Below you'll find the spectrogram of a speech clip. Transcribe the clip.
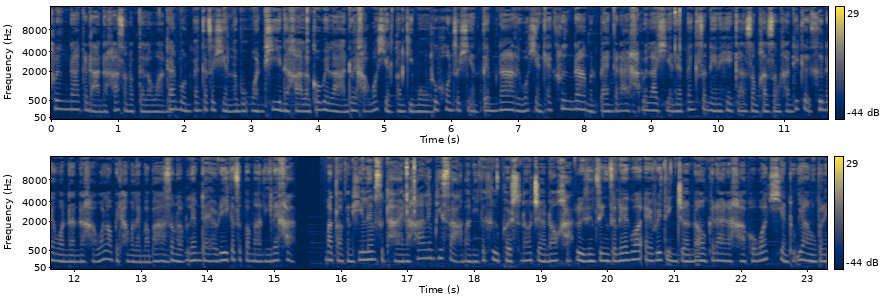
ครึ่งหน้ากระดาษนะคะสำหรับแต่ละวัน ด้านบนแป้งก็จะเขียนระบุวันที่นะคะ แล้วก็เวลาด้วยค่ะว่าเขียนตอนกี่โมง ทุกคนจะเขียนเต็มหน้าหรือว่าเขียนแค่ครึ่งหน้าเหมือนแป้งก็ได้ค่ะ เวลาเขียนเนี่ยแป้งจะเน้นเหตุการณ์สำคัญสำคัญๆที่เกิดขึ้นในวันนั้นนะคะ ว่าเราไปทำอะไรมาบ้างสำหรับเล่มไดอารี่ก็จะประมาณนี้เลยค่ะมาต่อกันที่เล่มสุดท้ายนะคะ เล่มที่ 3 อันนี้ก็คือ personal journal ค่ะ หรือจริงๆ จะเรียกว่า everything journal ก็ได้นะคะ เพราะว่าเขียนทุกอย่างลงไปใน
